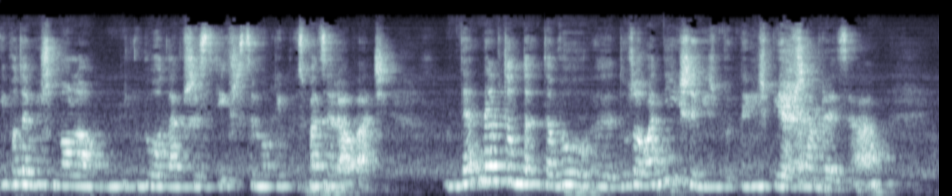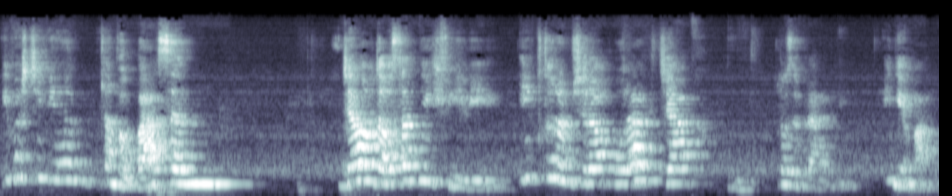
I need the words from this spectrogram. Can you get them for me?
i potem już molo było dla wszystkich, wszyscy mogli spacerować. Ten Neptun to, był y, dużo ładniejszy niż, niż pierwsza bryza i właściwie tam był basen, działał do ostatniej chwili i w którymś roku rak, dziak rozebrali i nie ma.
